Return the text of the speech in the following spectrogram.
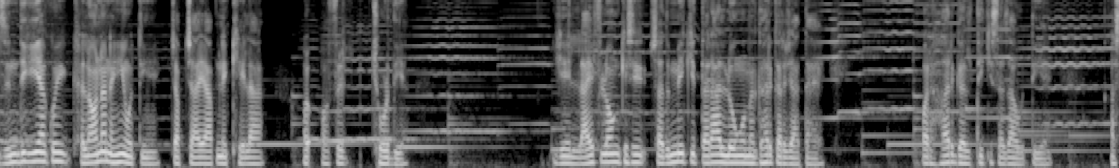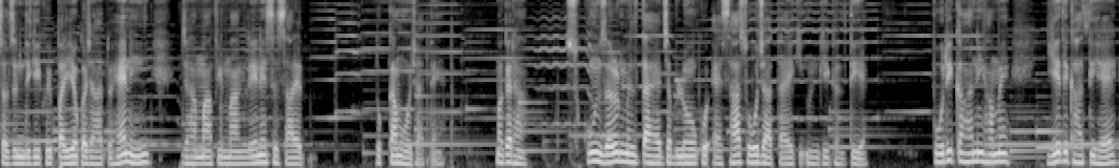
जिंदगियाँ कोई खिलौना नहीं होती हैं जब चाहे आपने खेला और, और फिर छोड़ दिया। ये लाइफ लॉन्ग किसी सदमे की तरह लोगों में घर कर जाता है और हर गलती की सज़ा होती है। असल ज़िंदगी कोई परियों का जहाँ तो है नहीं जहाँ माफ़ी मांग लेने से सारे दुख कम हो जाते हैं। मगर हाँ सुकून ज़रूर मिलता है जब लोगों को एहसास हो जाता है कि उनकी गलती है। पूरी कहानी हमें ये दिखाती है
